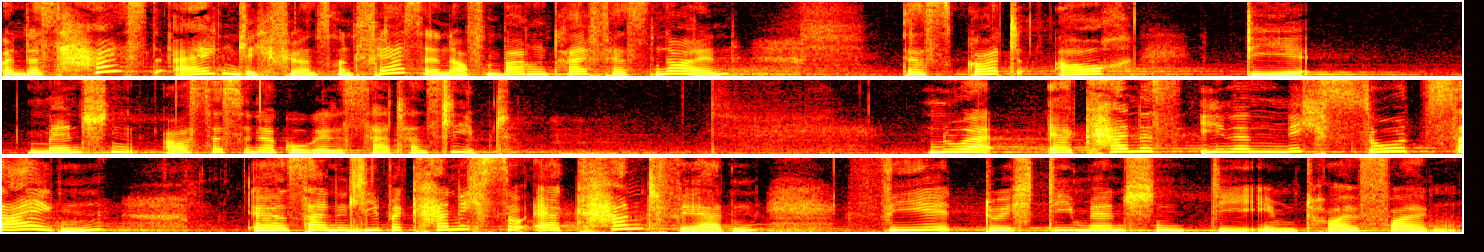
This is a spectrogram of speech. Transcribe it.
Und das heißt eigentlich für unseren Vers in Offenbarung 3, Vers 9, dass Gott auch die Menschen aus der Synagoge des Satans liebt. Nur er kann es ihnen nicht so zeigen, äh, seine Liebe kann nicht so erkannt werden, wie durch die Menschen, die ihm treu folgen.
